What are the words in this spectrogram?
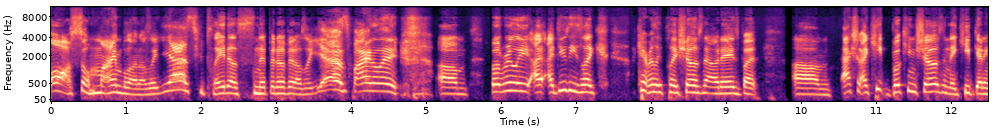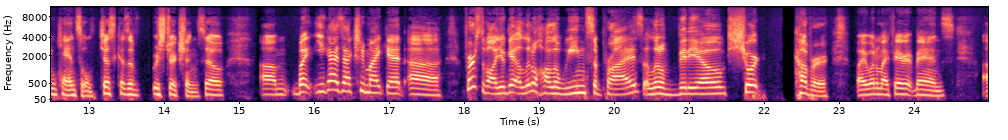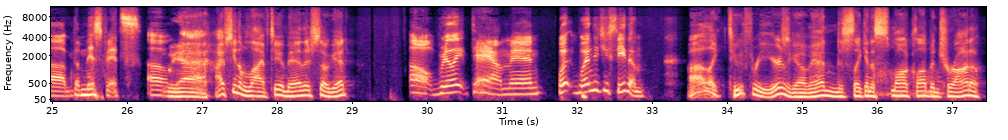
Oh, so mind blown. I was like, yes, he played a snippet of it. I was like, yes, finally. Um, but really, I, I do these like, I can't really play shows nowadays, but um, actually, I keep booking shows and they keep getting canceled just because of restrictions. So, um, but you guys actually might get, uh, first of all, you'll get a little Halloween surprise, a little video short cover by one of my favorite bands, um, The Misfits. Um, Oh, yeah, I've seen them live too, man. They're so good. Oh, really? Damn, man. What? When did you see them? Uh, like two, three years ago, man. Just like in a small club in Toronto.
